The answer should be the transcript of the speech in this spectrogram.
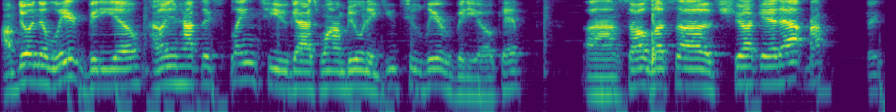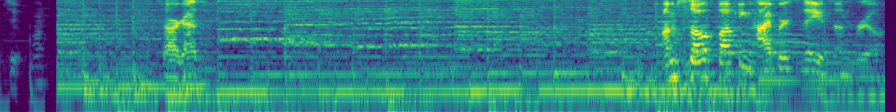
I'm doing the lyric video. I don't even have to explain to you guys why I'm doing a YouTube lyric video, okay? Um, so let's uh check it out, bro. Three, two, one. Sorry, guys. I'm so fucking hyper today, it's unreal.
